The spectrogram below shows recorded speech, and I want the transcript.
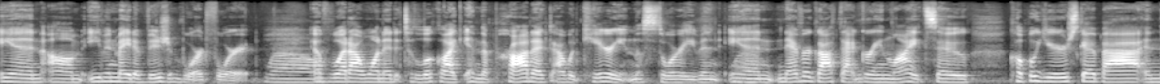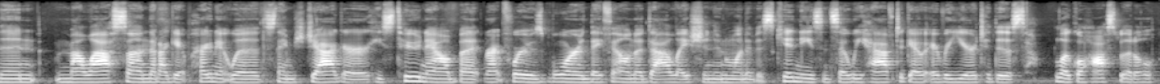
And um, even made a vision board for it Wow. of what I wanted it to look like and the product I would carry in the store, even, and never got that green light. So, couple years go by, and then my last son that I get pregnant with, his name's Jagger. He's two now, but right before he was born, they found a dilation in one of his kidneys, and so we have to go every year to this local hospital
